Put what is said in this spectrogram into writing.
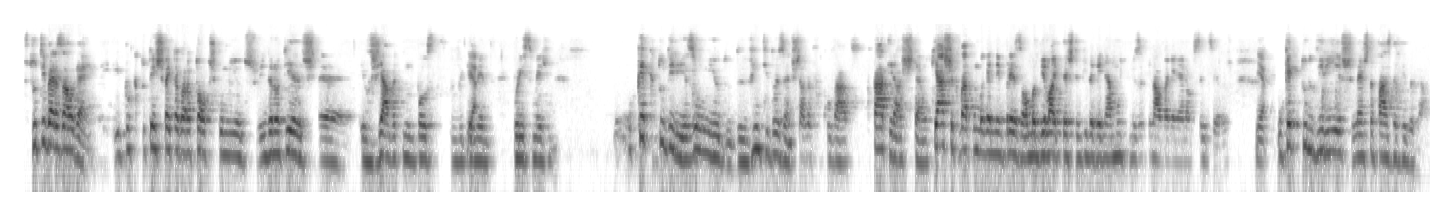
se tu tiveres alguém, e porque tu tens feito agora talks com miúdos, ainda não tinhas uh, elogiava-te num post publicamente yeah. Por isso mesmo, o que é que tu dirias a um miúdo de 22 anos que está na faculdade, que está a tirar a gestão, que acha que vai para uma grande empresa ou uma Deloitte desta vida ganhar muito, mas afinal vai ganhar 900 euros? Yeah. O que é que tu lhe dirias nesta fase da vida dela?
